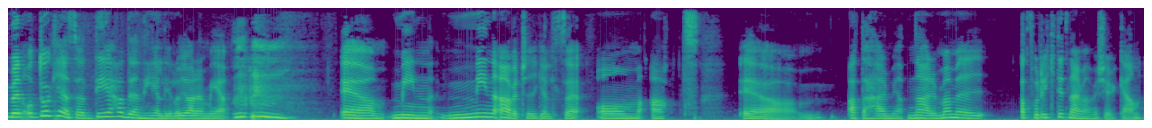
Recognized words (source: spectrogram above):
men och då kan jag säga att det hade en hel del att göra med eh, min, min övertygelse om att, eh, att det här med att närma mig, att på riktigt närma mig kyrkan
